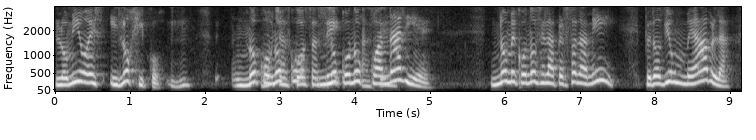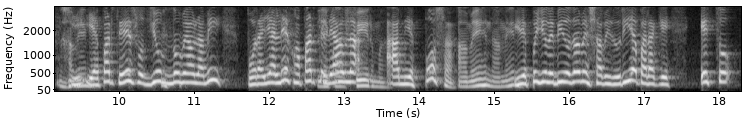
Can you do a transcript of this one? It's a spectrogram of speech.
lo mío es ilógico. Ujú. No conozco, cosas, sí, no conozco a nadie. No me conoce la persona a mí, pero Dios me habla. Y aparte de eso, Dios no me habla a mí. Por allá lejos, aparte, Le le, habla a mi esposa. Amén, amén. Y después yo le pido, dame sabiduría para que esto,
